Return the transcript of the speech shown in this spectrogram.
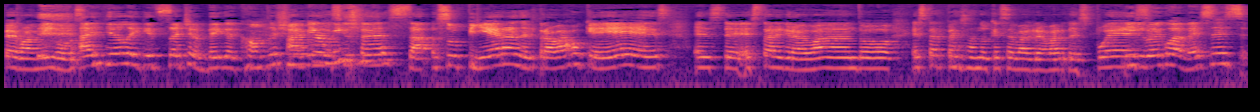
pero amigos, I feel like it's such a big accomplishment for amigos, me. si ustedes supieran el trabajo que es este, estar grabando, estar pensando que se va a grabar después. Y luego a veces,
